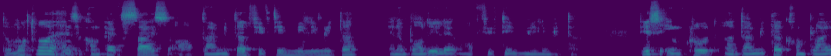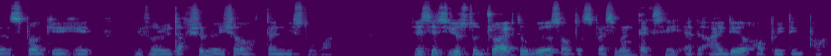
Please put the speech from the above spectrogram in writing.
The motor has a compact size of diameter 15 mm and a body length of 15 mm. This includes a diameter compliant spur gear head with a reduction ratio of 10 is to 1. This is used to drive the wheels of the specimen taxi at the ideal operating point.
